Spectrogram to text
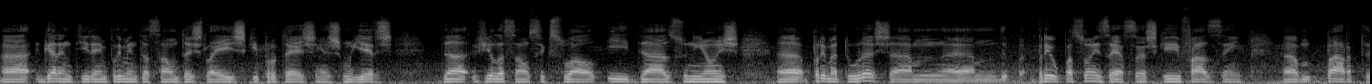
a garantir a implementação das leis que protegem as mulheres da violação sexual e das uniões uh, prematuras, um, um, preocupações essas que fazem um, parte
